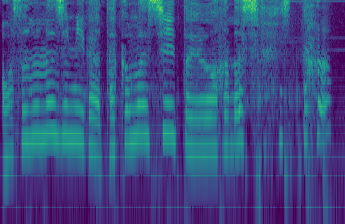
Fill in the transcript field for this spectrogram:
幼馴染がたくましいというお話でした。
